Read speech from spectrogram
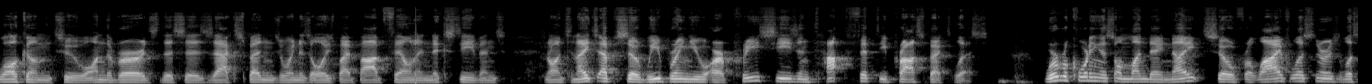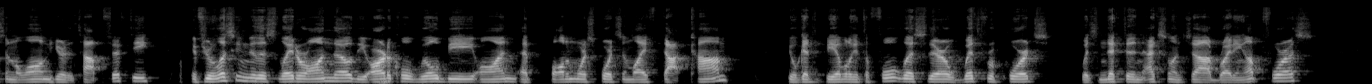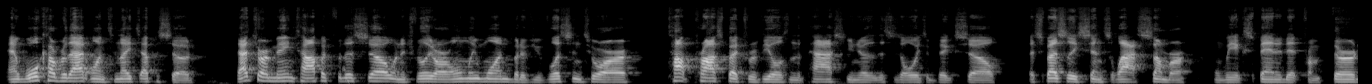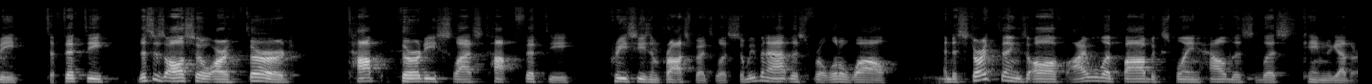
Welcome to On the Verge. This is Zach Spedden, joined as always by Bob Phelan and Nick Stevens. And on tonight's episode, we bring you our preseason top 50 prospect list. We're recording this on Monday night, so for live listeners, listen along to the top 50. If you're listening to this later on, though, the article will be on at BaltimoreSportsAndLife.com. You'll get to be able to get the full list there with reports, which Nick did an excellent job writing up for us. And we'll cover that on tonight's episode that's our main topic for this show, and it's really our only one. But if you've listened to our top prospect reveals in the past, you know that this is always a big show, especially since last summer when we expanded it from 30 to 50. This is also our third top 30 slash top 50 preseason prospects list. So we've been at this for a little while. And to start things off, I will let Bob explain how this list came together.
